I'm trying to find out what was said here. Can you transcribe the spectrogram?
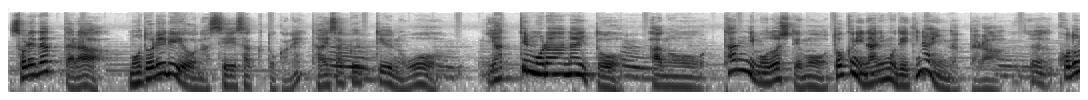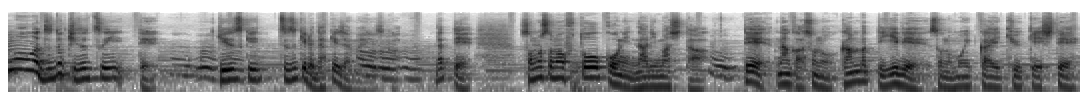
それだったら戻れるような政策とかね対策っていうのをやってもらわないと、うん。あの単に戻しても特に何もできないんだったら、うん。子供がずっと傷ついてうんうん傷つき続けるだけじゃないですか。うんうんうん。だってそもそも不登校になりました、うん。でなんかその頑張って家でそのもう一回休憩して、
